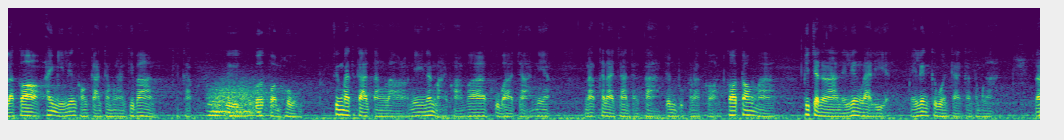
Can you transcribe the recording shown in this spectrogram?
แล้วก็ให้มีเรื่องของการทำงานที่บ้านนะครับคือ work from home ซึ่งมาตรการต่างๆเหล่านี้นั่นหมายความว่าครูบาอาจารย์เนี่ยนักคณาจารย์ต่างๆ จนบุคลากรก็ต้องมาพิจารณาในเรื่องรายละเอียด ในเรื่องกระบวนการการทำงาน และ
